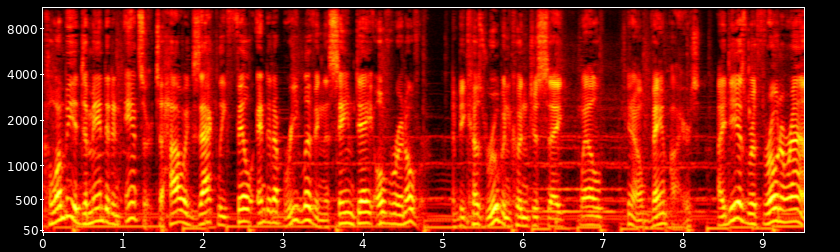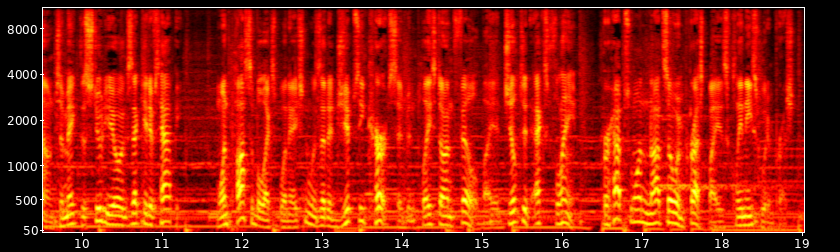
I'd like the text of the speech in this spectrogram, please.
Columbia demanded an answer to how exactly Phil ended up reliving the same day over and over. And because Rubin couldn't just say, well, you know, vampires, ideas were thrown around to make the studio executives happy. One possible explanation was that a gypsy curse had been placed on Phil by a jilted ex flame, perhaps one not so impressed by his Clint Eastwood impression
